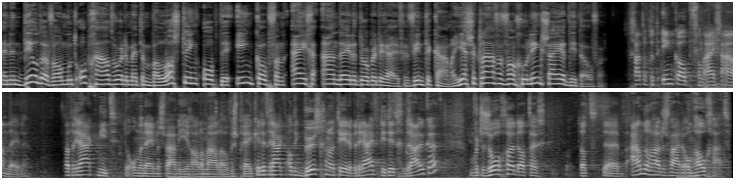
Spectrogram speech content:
En een deel daarvan moet opgehaald worden met een belasting op de inkoop van eigen aandelen door bedrijven, vindt de Kamer. Jesse Klaver van GroenLinks zei er dit over. Het gaat over het inkopen van eigen aandelen. Dat raakt niet de ondernemers waar we hier allemaal over spreken. Dit raakt al die beursgenoteerde bedrijven die dit gebruiken... om ervoor te zorgen dat, er, dat de aandeelhouderswaarde omhoog gaat.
